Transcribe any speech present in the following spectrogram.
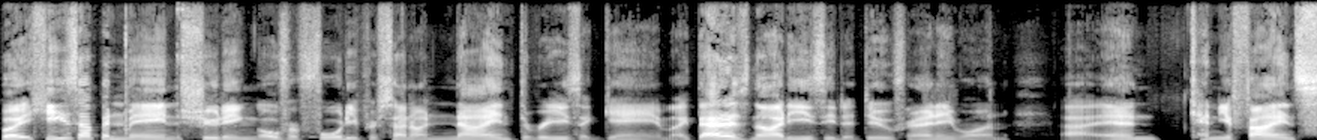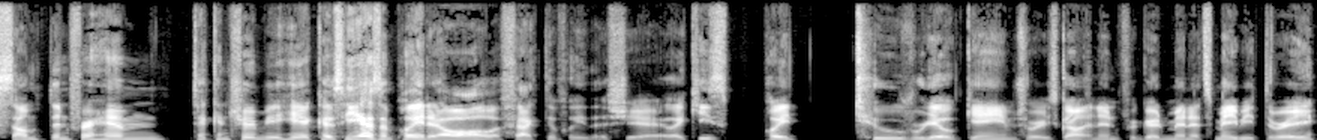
but he's up in Maine shooting over 40% on nine threes a game. Like that is not easy to do for anyone. Uh, and can you find something for him to contribute here? Because he hasn't played at all effectively this year. Like he's played two real games where he's gotten in for good minutes, maybe three.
